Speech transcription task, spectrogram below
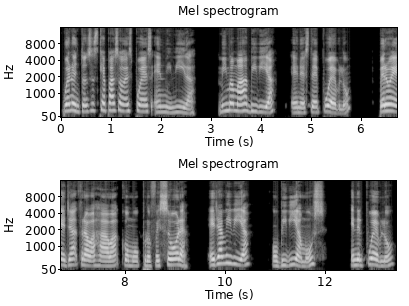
Bueno, entonces, ¿qué pasó después en mi vida? Mi mamá vivía en este pueblo, pero ella trabajaba como profesora. Ella vivía o vivíamos en el pueblo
